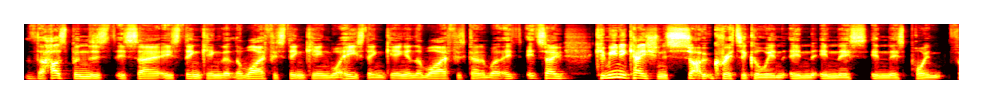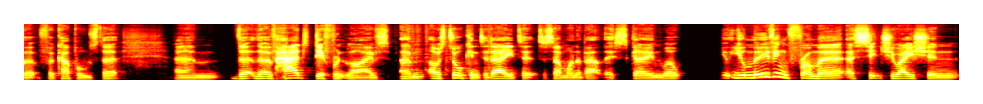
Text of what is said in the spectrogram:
the husband is is, is thinking that the wife is thinking what he's thinking, and the wife is kind of well. It's so communication is so critical in in in this in this point for for couples that um, that, that, have had different lives. Um, I was talking today to, to, someone about this, going, well, you're moving from a, a situation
